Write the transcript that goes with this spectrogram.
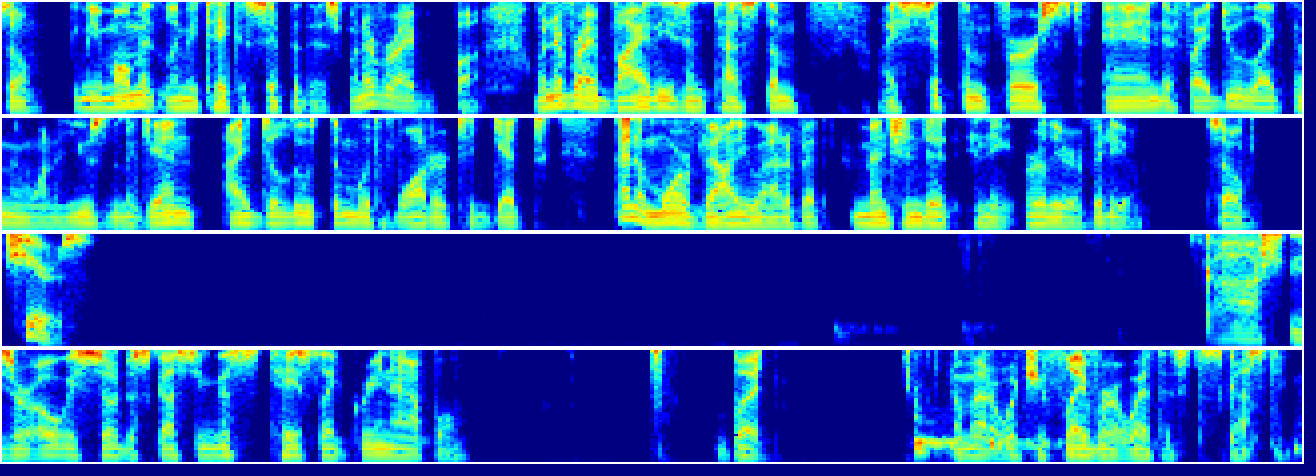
So give me a moment. Let me take a sip of this. Whenever I whenever I buy these and test them, I sip them first, and if I do like them and want to use them again, I dilute them with water to get kind of more value out of it. I mentioned it in an earlier video. So cheers. Gosh, these are always so disgusting. This tastes like green apple, but no matter what you flavor it with, it's disgusting.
